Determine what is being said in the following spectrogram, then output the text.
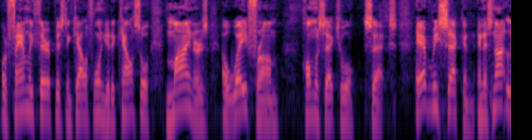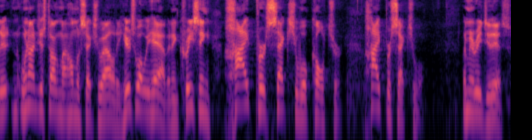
or family therapist in California to counsel minors away from homosexual sex. Every second, and it's not, we're not just talking about homosexuality. Here's what we have an increasing hypersexual culture. Hypersexual. Let me read you this.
